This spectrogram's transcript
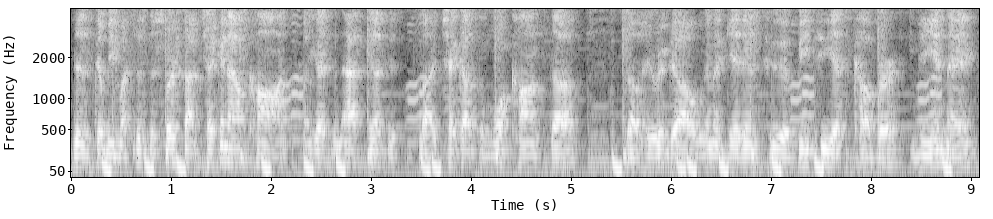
This is gonna be my sister's first time checking out KHAN. You guys been asking us to like check out some more KHAN stuff. So here we go. We're gonna get into a BTS cover, DNA.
